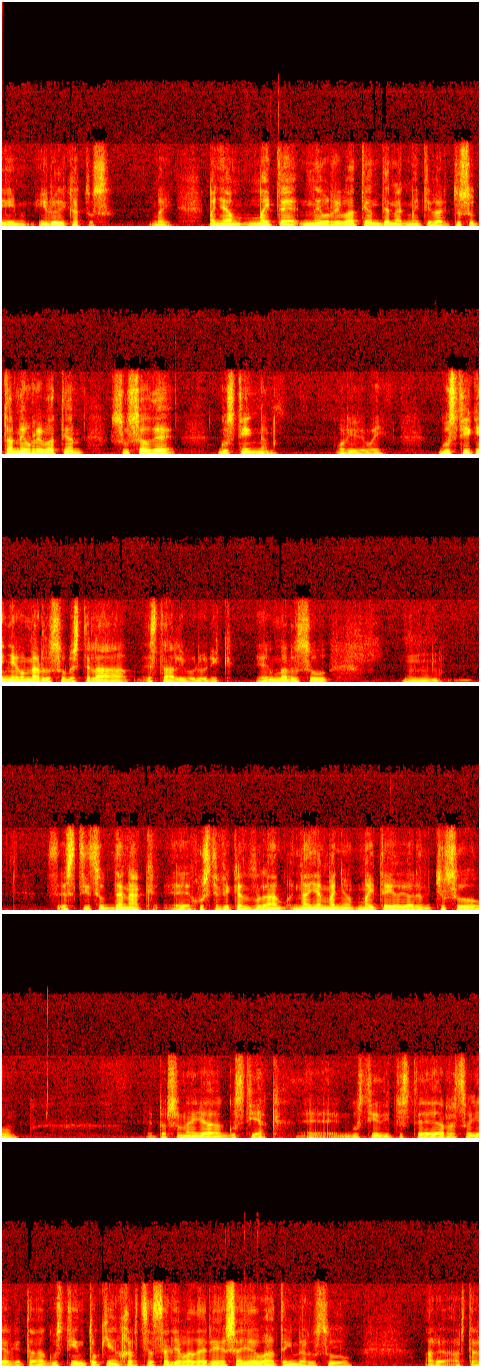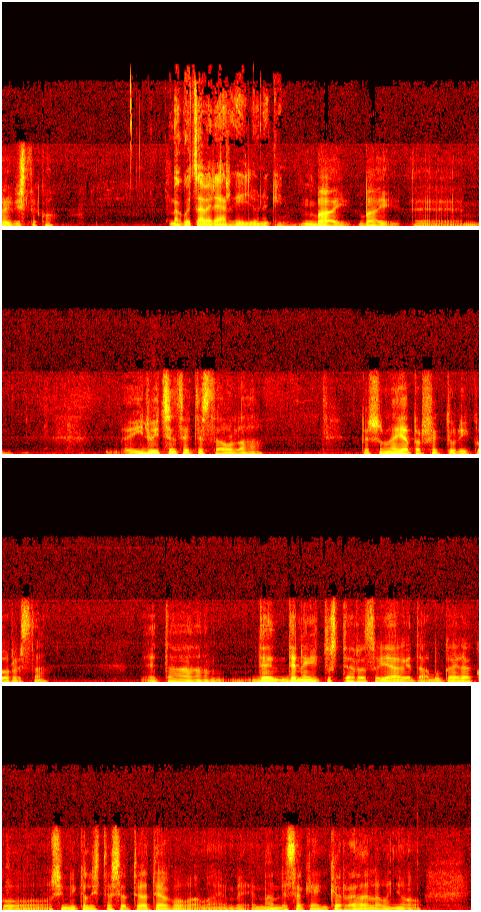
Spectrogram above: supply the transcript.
irudikatuz. Bai. Baina maite neurri batean denak maite behar dituzu, eta neurri batean zu zaude guztiengan. hori ere bai. Guztiekin egon behar duzu, bestela ez da libururik. Egon behar duzu, mm, ez dizu denak e, justifikatura nahian, baino maite hori behar dituzu e, personaia guztiak. E, guztie dituzte arrazoiak eta guztien tokien jartzea zaila bada ere, saia bat egin behar duzu hartara iristeko. Bakoitza bere argi ilunekin. Bai, bai. E, iruitzen zaitez da hola personaia perfekturik horrez da. Eta de, dene dituzte arrazoiak eta bukaerako sindikalista esate bateako ba, eman lezakea inkerra dela, baina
